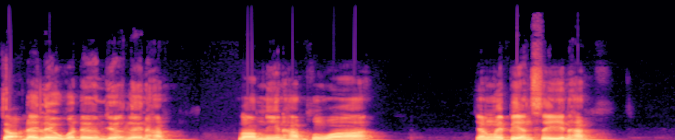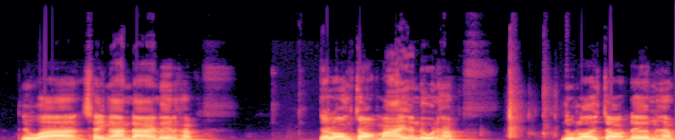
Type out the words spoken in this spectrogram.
เจาะได้เร็วกว่าเดิมเยอะเลยนะครับ รอบนี้นะครับหัว ยังไม่เปลี่ยนสีนะครับ ถือว่าใช้งานได้เลยนะครับ เดี๋ยวลองเจาะไม้กันดูนะครับ ดูรอยเจาะเดิมนะครับ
